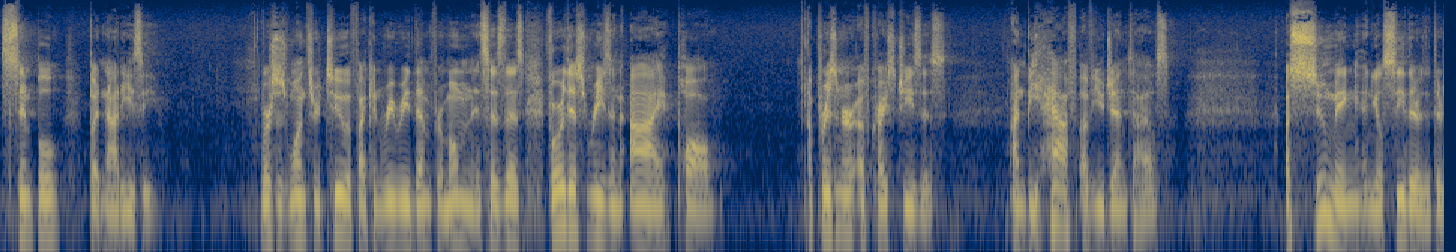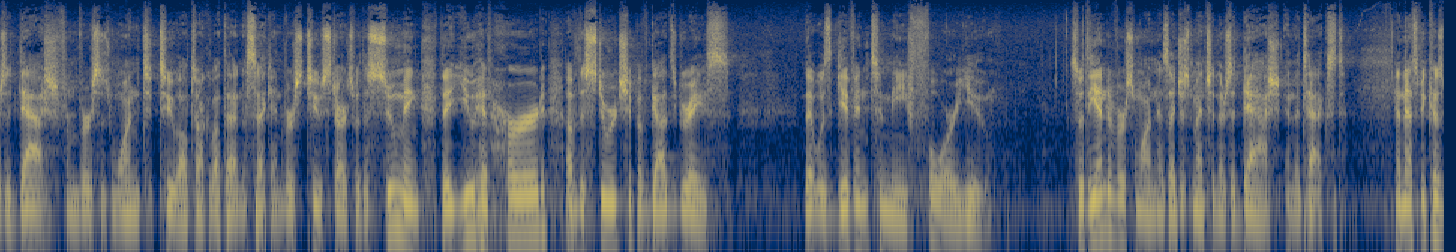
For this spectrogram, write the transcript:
Simple, but not easy verses 1 through 2, if I can reread them for a moment, it says this For this reason, I, Paul, a prisoner of Christ Jesus, on behalf of you Gentiles, assuming, and you'll see there that there's a dash from verses 1 to 2. I'll talk about that in a second. Verse 2 starts with assuming that you have heard of the stewardship of God's grace that was given to me for you. So at the end of verse 1, as I just mentioned, there's a dash in the text. And that's because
